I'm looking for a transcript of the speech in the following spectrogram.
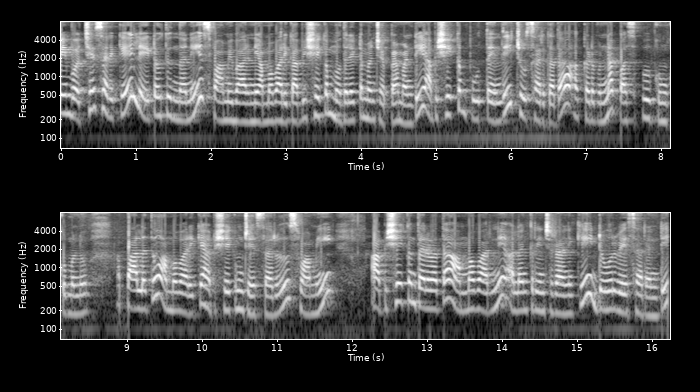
మేము వచ్చేసరికి లేట్ అవుతుందని స్వామివారిని అమ్మవారికి అభిషేకం మొదలెట్టమని చెప్పామండి. అభిషేకం పూర్తయింది. చూశారు కదా అక్కడ ఉన్న పసుపు కుంకుమలు పాలతో అమ్మవారికి అభిషేకం చేస్తారు స్వామి. అభిషేకం తర్వాత అమ్మవారిని అలంకరించడానికి డోర్ వేశారండి.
